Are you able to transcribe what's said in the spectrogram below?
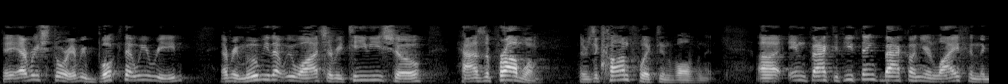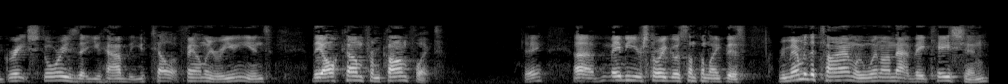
Okay, every story, every book that we read, every movie that we watch, every TV show has a problem. There's a conflict involved in it. Uh, in fact, if you think back on your life and the great stories that you have that you tell at family reunions, they all come from conflict. Okay? Uh, maybe your story goes something like this. Remember the time we went on that vacation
